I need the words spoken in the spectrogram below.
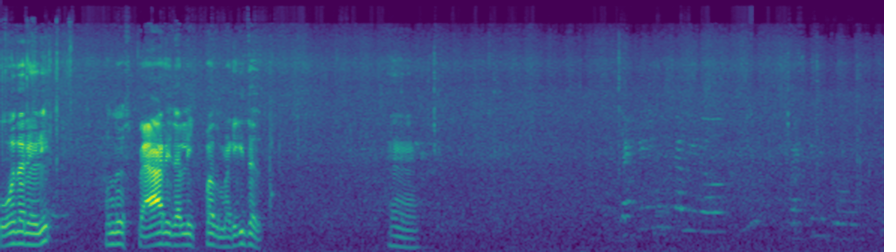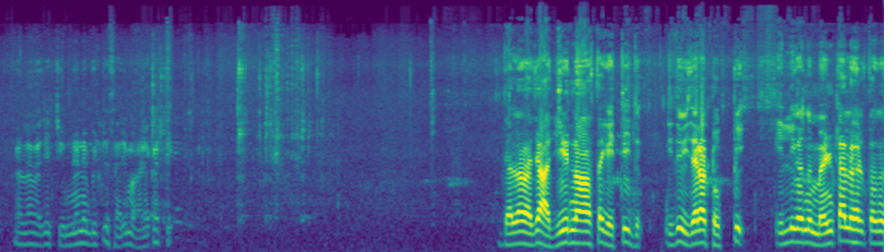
ಹೋದರೆ ಹೇಳಿ, ಒಂದು ಸ್ಪ್ಯಾರ್ ಇದರಲ್ಲಿ ಇಪ್ಪತ್ತು ಮಡಗಿದ್ದದು ಎಲ್ಲ ರಜೆ ಚಿನ್ನನೆ ಬಿಟ್ಟು ಸರಿ ಮಾಡೋಕ್ಕಷ್ಟೇ. ಇದೆಲ್ಲ ರಜೆ ಅಜೀರ್ಣಾವಸ್ಥೆಗೆ ಎತ್ತಿದ್ದು. ಇದು ಇದರ ಟೊಪ್ಪಿ. ಇಲ್ಲಿಗೊಂದು ಮೆಂಟಲ್ ಹೆಲ್ತ್ ಒಂದು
